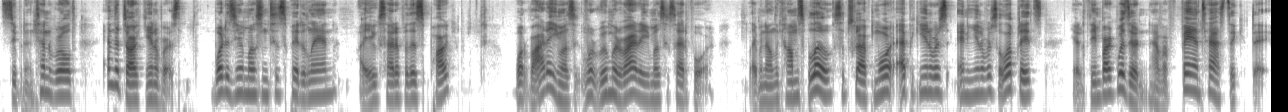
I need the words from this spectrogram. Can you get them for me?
Super Nintendo World, and the Dark Universe. What is your most anticipated land? Are you excited for this park? What ride are you most what rumored ride are you most excited for? Let me know in the comments below. Subscribe for more Epic Universe and Universal updates here at Theme Park Wizard. Have a fantastic day.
